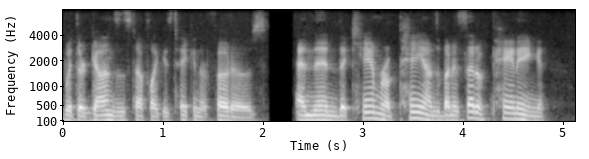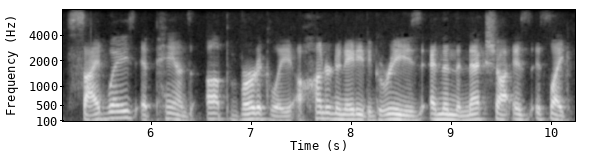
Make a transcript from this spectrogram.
with their guns and stuff like he's taking their photos, and then the camera pans, but instead of panning sideways, it pans up vertically 180 degrees, and then the next shot is it's like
